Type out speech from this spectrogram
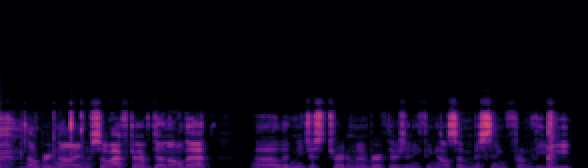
number nine so after I've done all that uh, let me just try to remember if there's anything else I'm missing from the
